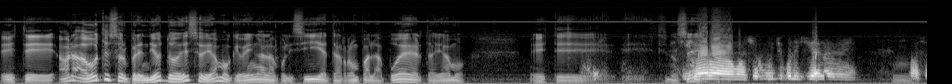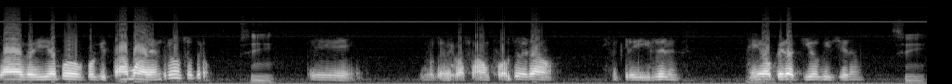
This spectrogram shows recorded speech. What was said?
Este, ahora, ¿a vos te sorprendió todo eso, digamos, que venga la policía, te rompa la puerta, digamos? Este, no sé. mucho policía lo que mm. pasaba, veía porque estábamos adentro nosotros. Sí. Eh, lo que me pasaban fotos era increíble el mega operativo que hicieron. Sí.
